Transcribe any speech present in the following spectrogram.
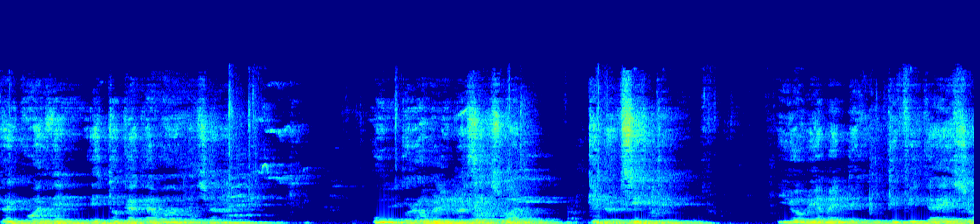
recuerden esto que acabo de mencionar. Un problema sexual que no existe y obviamente justifica eso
